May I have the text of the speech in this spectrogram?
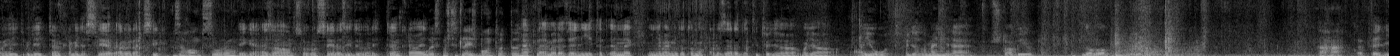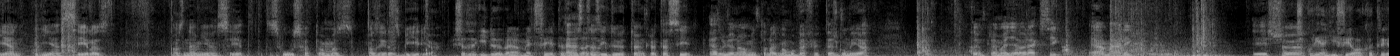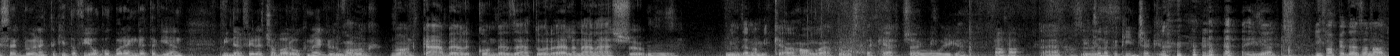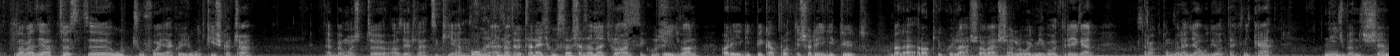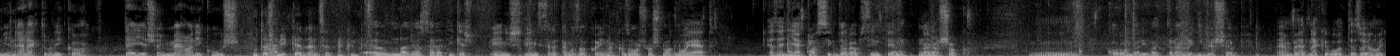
így, ugye itt tönkre megy a szél, előrekszik. Ez a hangszóró. Igen, ez a hangszóró szél az idővel itt tönkre megy. Ú, ezt most itt le is bontottad. Hát le, mert ez ennyi. Tehát ennek, mindjárt megmutatom akkor az eredetit, hogy a, vagy a, a jót, hogy az a mennyire stabil dolog. Aha. Tehát egy ilyen, egy ilyen szél az, az nem jön szét, tehát az húzhatom, az, azért az bírja. És ez az idővel megy szét? Ez Ezt az, az idő tönkre teszi. Ez ugyanolyan, mint a nagymama befőttes gumia tönkre megy, előrekszik, elmálik, és... És akkor ilyen hifi alkatrészekből nektek itt a fiókokban rengeteg ilyen mindenféle csavarok, meg rugók? Van, van. Kábel, kondenzátor, ellenállás, minden, ami kell, hangváltó, tekercsek. Ó, igen. Aha. Tehát itt vannak a kincsek. igen. Itt van például ez a nagy lemezjátszó, ezt úgy csúfolják, hogy rút kiskacsa Ebben most azért látszik ilyen Ó, hát ez az 51-20-as, ez a így nagy klasszikus. Van, így van. A régi pickupot és a régi tűt bele rakjuk, hogy lássa a vásárló, hogy mi volt régen. Raktunk bele egy audiotechnikát, nincs benne semmilyen elektronika, teljesen mechanikus. Mutasd hát, még kedvencet nekünk. Nagyon szeretik, és én is, én is szeretem az Akainak az orsos magnóját. Ez egy ilyen klasszik darab, szintén nagyon sok mm, korombeli, vagy talán még idősebb embernek volt ez olyan, hogy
